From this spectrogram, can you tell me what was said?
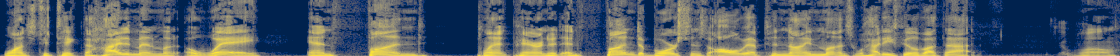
wants to take the Hyde Amendment away and fund Planned Parenthood and fund abortions all the way up to nine months. Well, how do you feel about that? Well,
